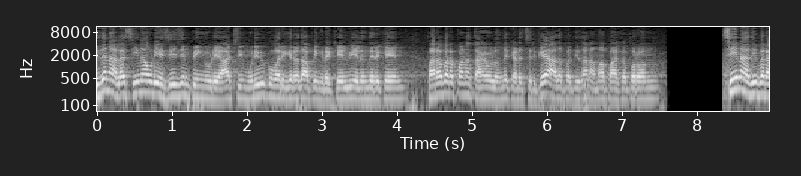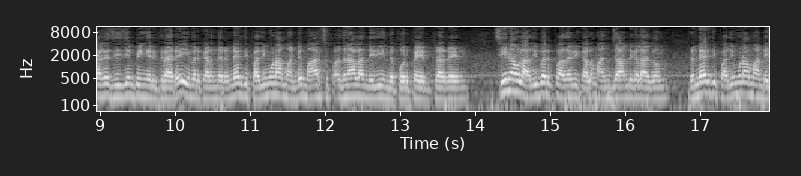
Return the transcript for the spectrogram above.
இதனால சீனாவுடைய ஜி ஜின்பிங்குடைய ஆட்சி முடிவுக்கு வருகிறதா அப்படிங்கிற கேள்வி எழுந்திருக்கு. பரபரப்பான தகவல் வந்து கிடைச்சிருக்கு. அதை பற்றி தான் நம்ம பார்க்க போகிறோம் சீன அதிபராக ஜி ஜின்பிங் இருக்கிறாரு. இவர் கடந்த ரெண்டாயிரத்தி பதிமூணாம் ஆண்டு மார்ச் பதினாலாம் தேதி இந்த பொறுப்பை ஏற்றாரு. சீனாவில் அதிபர் பதவிக்காலம் அஞ்சு ஆண்டுகளாகும். ரெண்டாயிரத்தி பதிமூணாம் ஆண்டை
